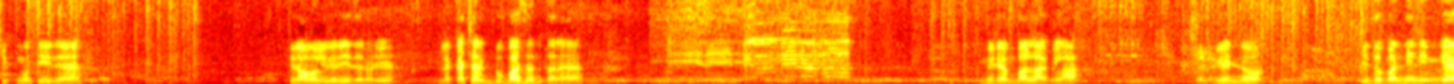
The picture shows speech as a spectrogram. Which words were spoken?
ಚಿಕ್ಕಮುತಿ ಇದೆ. ತಿರಾವಲ್ ಗರಿ ಇದೆ ನೋಡಿ. ಲೆಕ್ಕಾಚಾರಕ್ಕೆ ಡುಬಾಸ್ ಅಂತಾರೆ. ಮೀಡಿಯಂ ಬಾಲ್ ಆಗಲ್ಲ ಹೆಣ್ಣು. ಇದು ಬಂದು ನಿಮಗೆ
